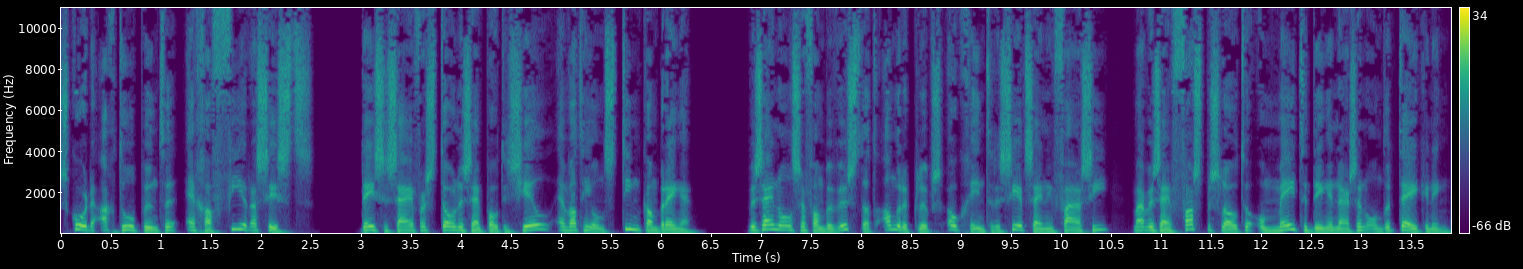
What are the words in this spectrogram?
scoorde 8 doelpunten en gaf 4 assists. Deze cijfers tonen zijn potentieel en wat hij ons team kan brengen. We zijn ons ervan bewust dat andere clubs ook geïnteresseerd zijn in Fasi, maar we zijn vastbesloten om mee te dingen naar zijn ondertekening.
